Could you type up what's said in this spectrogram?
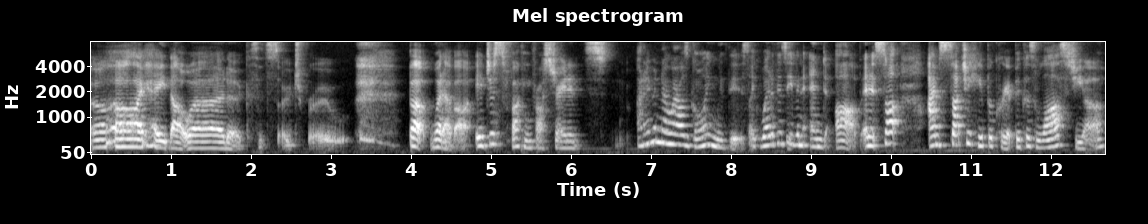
Oh, I hate that word because it's so true. But whatever. It just fucking frustrated. It's, I don't even know where I was going with this. Like, where did this even end up? And it's so, I'm such a hypocrite because last year,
